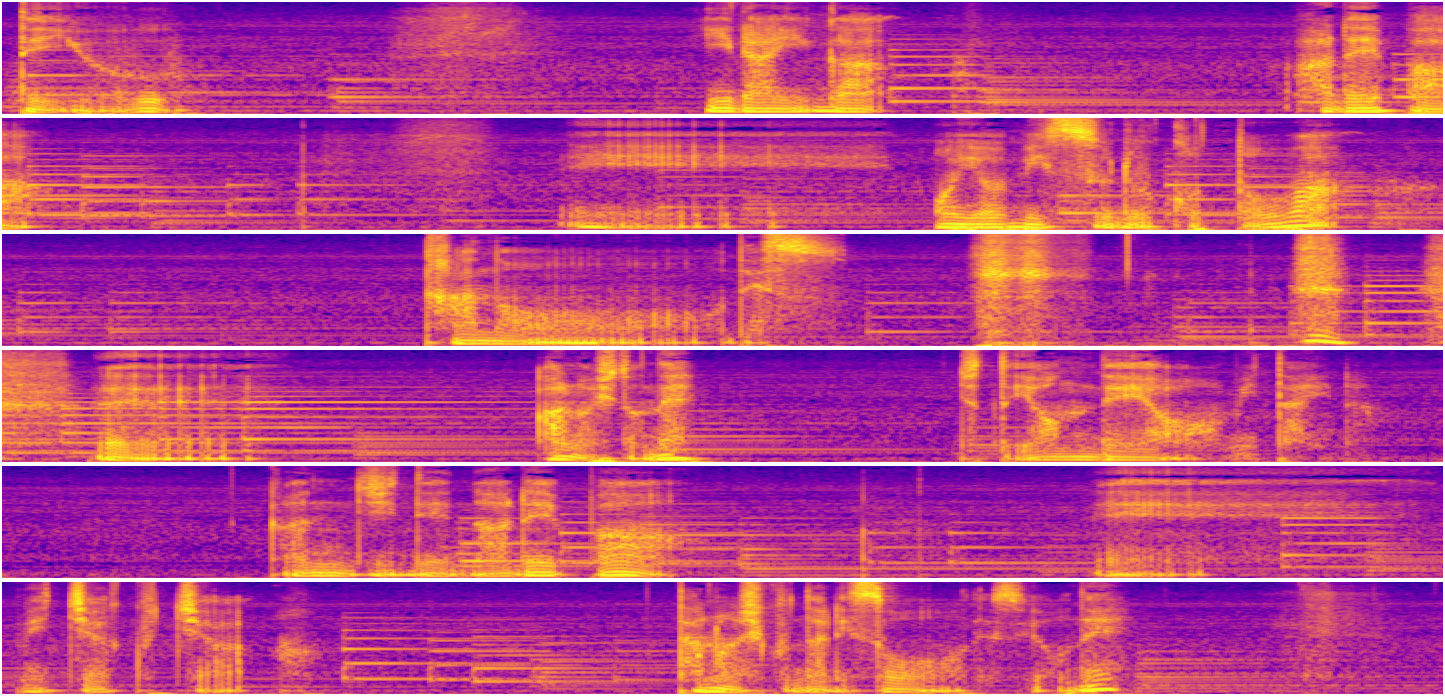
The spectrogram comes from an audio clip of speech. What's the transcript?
ていう依頼があれば、えー、お呼びすることは可能です。えー、あの人ね、ちょっと呼んでよ、みたいな感じでなれば、えー、めちゃくちゃ楽しくなりそうですよね。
